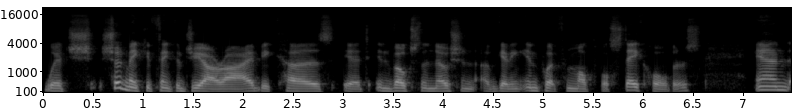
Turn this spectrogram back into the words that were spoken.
which should make you think of GRI because it invokes the notion of getting input from multiple stakeholders and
